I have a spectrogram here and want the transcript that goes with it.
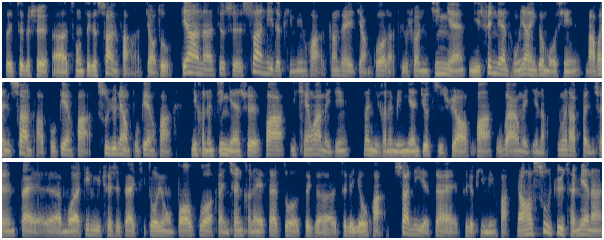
所以这个是呃从这个算法角度。第二呢，就是算力的平民化，刚才也讲过了。比如说你今年你训练同样一个模型，哪怕你算法不变化，数据量不变化。你可能今年是花一千万美金，那你可能明年就只需要要花五百万美金了，因为它本身在呃摩尔定律确实在起作用，包括本身可能也在做这个这个优化，算力也在这个平民化。然后数据层面呢，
